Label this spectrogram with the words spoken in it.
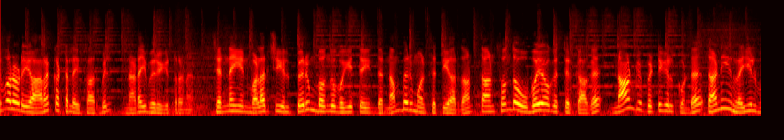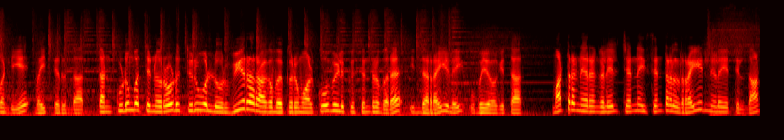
இவருடைய அறக்கட்டளை சார்பில் நடைபெறுகின்றன. சென்னையின் வளர்ச்சியில் பெரும் பங்கு வகித்த இந்த நம்பெருமாள் செட்டியார் தான் தான் சொந்த உபயோகத்திற்காக நான்கு பெட்டிகள் கொண்ட தனி ரயில் வண்டியை வைத்திருந்தார். தன் குடும்பத்தினரோடு திருவள்ளூர் வீரராகவ பெருமாள் கோவிலுக்கு சென்று வர இந்த ரயிலை உபயோகித்தார். மற்ற நேரங்களில் சென்னை சென்ட்ரல் ரயில் நிலையத்தில்தான்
